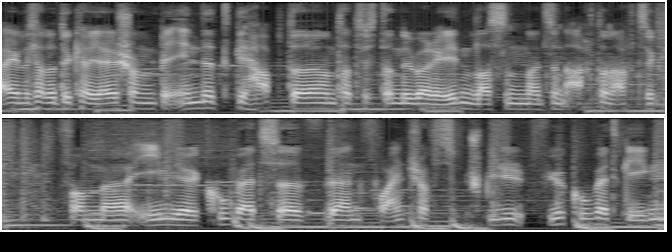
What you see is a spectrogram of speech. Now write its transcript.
eigentlich hat er die Karriere schon beendet gehabt äh, und hat sich dann überreden lassen, 1988 vom äh, Emir Kuwait äh, für ein Freundschaftsspiel für Kuwait gegen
